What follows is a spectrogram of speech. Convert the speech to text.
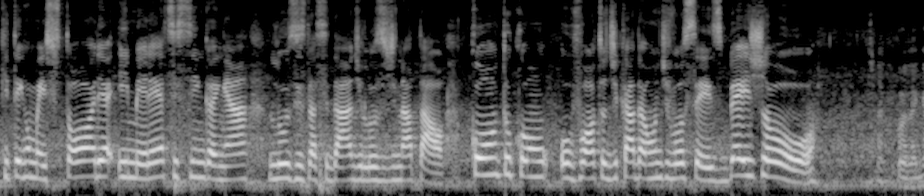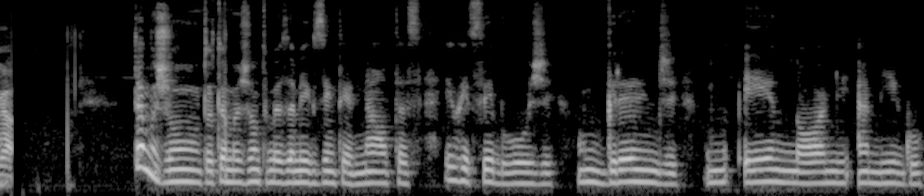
que tem uma história e merece sim ganhar Luzes da Cidade, Luzes de Natal. Conto com o voto de cada um de vocês. Beijo! Foi legal. Tamo junto, tamo junto, meus amigos internautas. Eu recebo hoje um grande, um enorme amigo,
